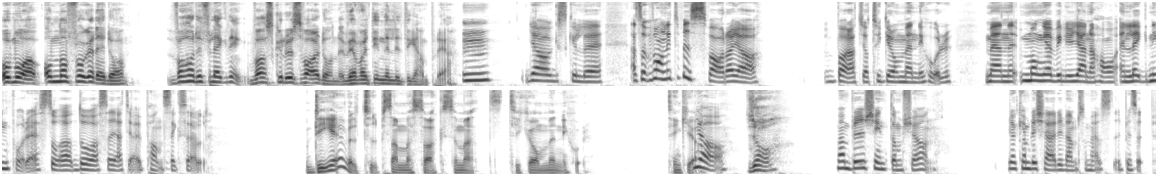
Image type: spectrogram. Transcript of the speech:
Och Moa, om någon frågar dig då, vad har du för läggning? Vad skulle du svara då nu? Vi har varit inne lite grann på det. Mm, jag skulle... Alltså vanligtvis svarar jag bara att jag tycker om människor. Men många vill ju gärna ha en läggning på det så då säger jag att jag är pansexuell. Det är väl typ samma sak som att tycka om människor, tänker jag. Ja, Ja, man bryr sig inte om kön. Jag kan bli kär i vem som helst i princip.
